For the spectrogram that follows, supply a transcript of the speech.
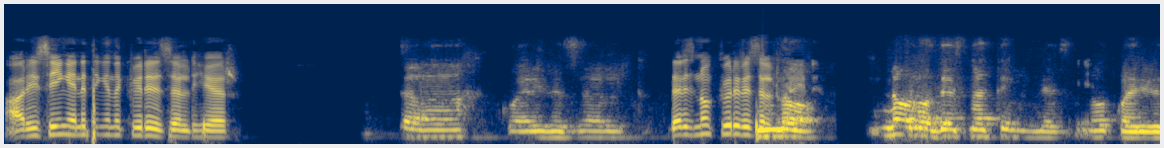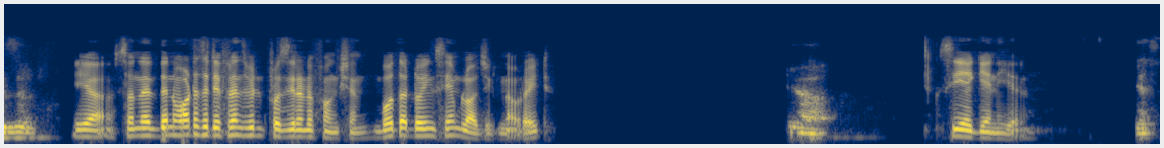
Are you seeing anything in the query result here? Uh, query result. There is no query result, no, right? no, no. There's nothing. There's no query result. Yeah. So then, then what is the difference between procedure and a function? Both are doing same logic now, right? Yeah. See again here. Yes.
